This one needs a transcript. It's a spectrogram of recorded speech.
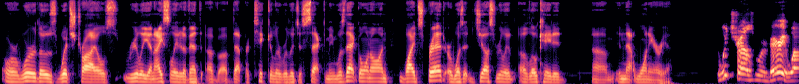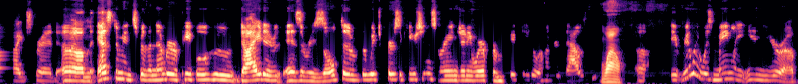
Or were those witch trials really an isolated event of, of that particular religious sect? I mean, was that going on widespread, or was it just really uh, located um, in that one area? The witch trials were very widespread. Um, estimates for the number of people who died as a result of the witch persecutions range anywhere from 50 to 100,000. Wow. Uh, it really was mainly in Europe.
